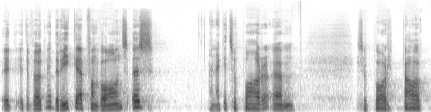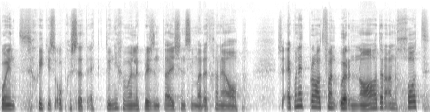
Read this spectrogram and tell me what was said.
het het ek wou ek net recap van waar ons is. En ek het so 'n paar ehm um, so 'n paar PowerPoint goedjies opgesit. Ek doen nie gewoonlik presentations nie, maar dit gaan help. So ek wil net praat van oor nader aan God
